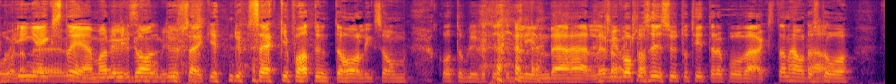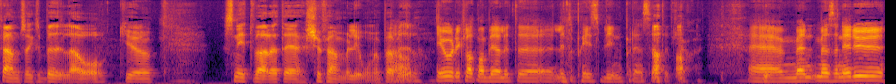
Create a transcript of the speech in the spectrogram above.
Och inga extrema, du, du, du, är säker, du är säker på att du inte har liksom gått och blivit lite blind där heller. Vi var precis ute och tittade på verkstaden här och det Ja. står fem sex bilar och eh, snittvärdet är 25 miljoner per Ja. bil. Jo, det är klart man blir lite, lite prisblind på det sättet kanske. Eh, men, men sen är det ju,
